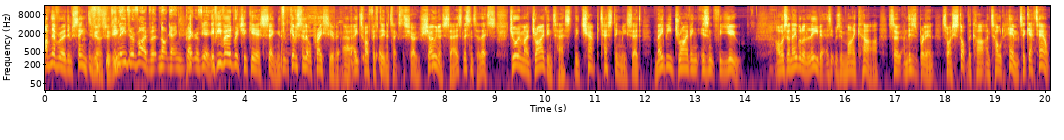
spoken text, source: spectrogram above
I've never heard him sing, to be honest with you. Neither have I, but not getting great review. If you've heard Richard Gere sing, give us a little précis of it. Uh, 8, 12, 15 to text the show. Shona says, listen to this. During my driving test, the chap testing me said, maybe driving isn't for you. I was unable to leave it as it was in my car. So, and this is brilliant. So I stopped the car and told him to get out.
